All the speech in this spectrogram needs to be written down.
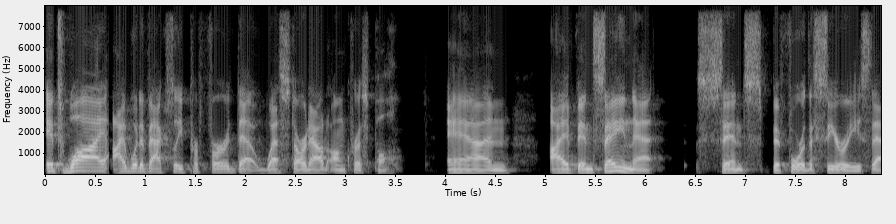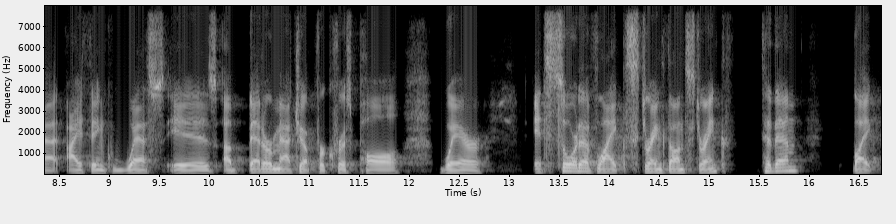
It's why I would have actually preferred that Wes start out on Chris Paul. And I've been saying that since before the series that I think Wes is a better matchup for Chris Paul, where it's sort of like strength on strength to them. Like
